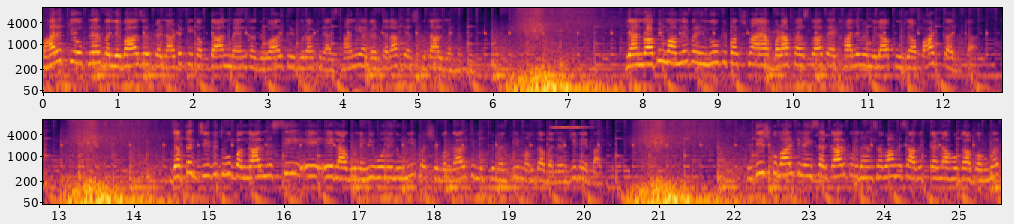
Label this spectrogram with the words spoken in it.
भारत के ओपनर, बल्लेबाज और कर्नाटक के कप्तान मयंक अग्रवाल त्रिपुरा की राजधानी अगरतला के अस्पताल में है ज्ञानवापी मामले पर हिंदुओं के पक्ष में आया बड़ा फैसला, तहखाने में मिला पूजा पाठ का अधिकार। जब तक जीवित हूँ, बंगाल में सीएए लागू नहीं होने दूँगी पश्चिम बंगाल की मुख्यमंत्री ममता बनर्जी ने बात की। नीतीश कुमार की नई सरकार को विधानसभा में साबित करना होगा बहुमत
